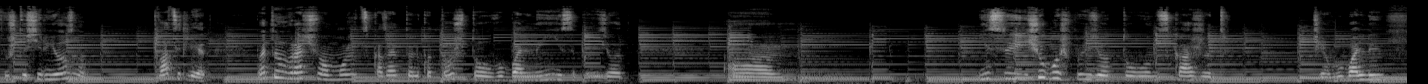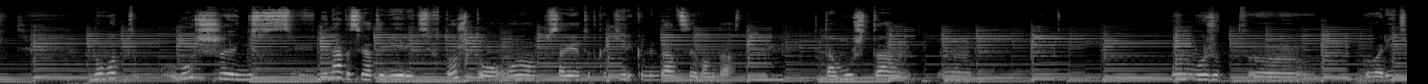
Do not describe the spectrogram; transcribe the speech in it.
Вы что, серьезно? 20 лет. Поэтому врач вам может сказать только то, что вы больны, если повезет. А, если еще больше повезет, то он скажет, чем вы больны. Но вот лучше не, не надо свято верить в то, что он вам посоветует, какие рекомендации вам даст. Потому что он может э, говорить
